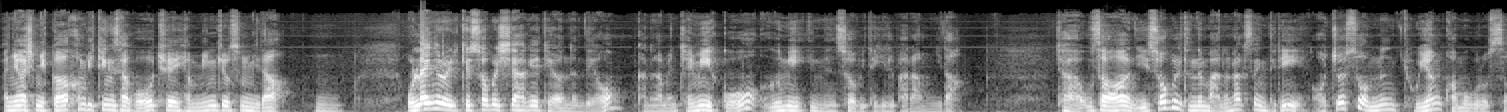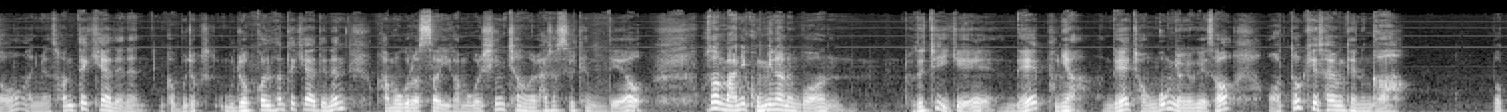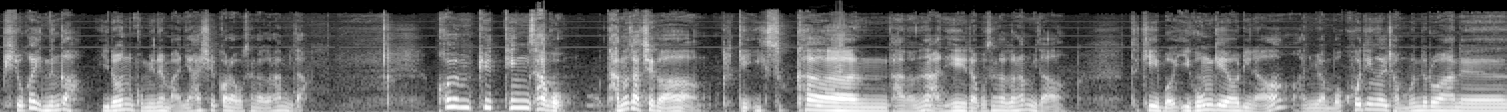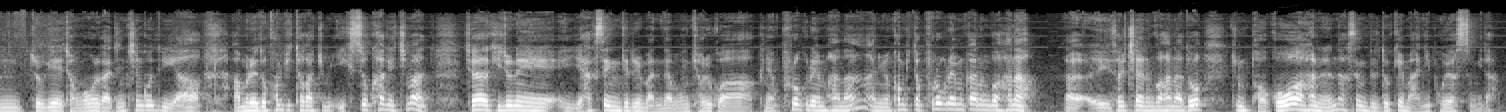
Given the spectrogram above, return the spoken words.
안녕하십니까 컴퓨팅 사고 최현민 교수입니다. 음, 온라인으로 이렇게 수업을 시작하게 되었는데요. 가능하면 재미있고 의미 있는 수업이 되길 바랍니다. 자, 우선 이 수업을 듣는 많은 학생들이 어쩔 수 없는 교양 과목으로서 아니면 선택해야 되는, 그러니까 무조, 무조건 선택해야 되는 과목으로서 이 과목을 신청을 하셨을 텐데요. 우선 많이 고민하는 건 도대체 이게 내 분야, 내 전공 영역에서 어떻게 사용되는가? 뭐 필요가 있는가 이런 고민을 많이 하실 거라고 생각을 합니다. 컴퓨팅 사고 단어 자체가 그렇게 익숙한 단어는 아니라고 생각을 합니다. 특히 뭐 이공 계열이나 아니면 뭐 코딩을 전문으로 하는 쪽에 전공을 가진 친구들이야 아무래도 컴퓨터가 좀 익숙하겠지만 제가 기존에 학생들을 만나본 결과 그냥 프로그램 하나 아니면 컴퓨터 프로그램 까는 거 하나 아, 설치하는 거 하나도 좀 버거워하는 학생들도 꽤 많이 보였습니다.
